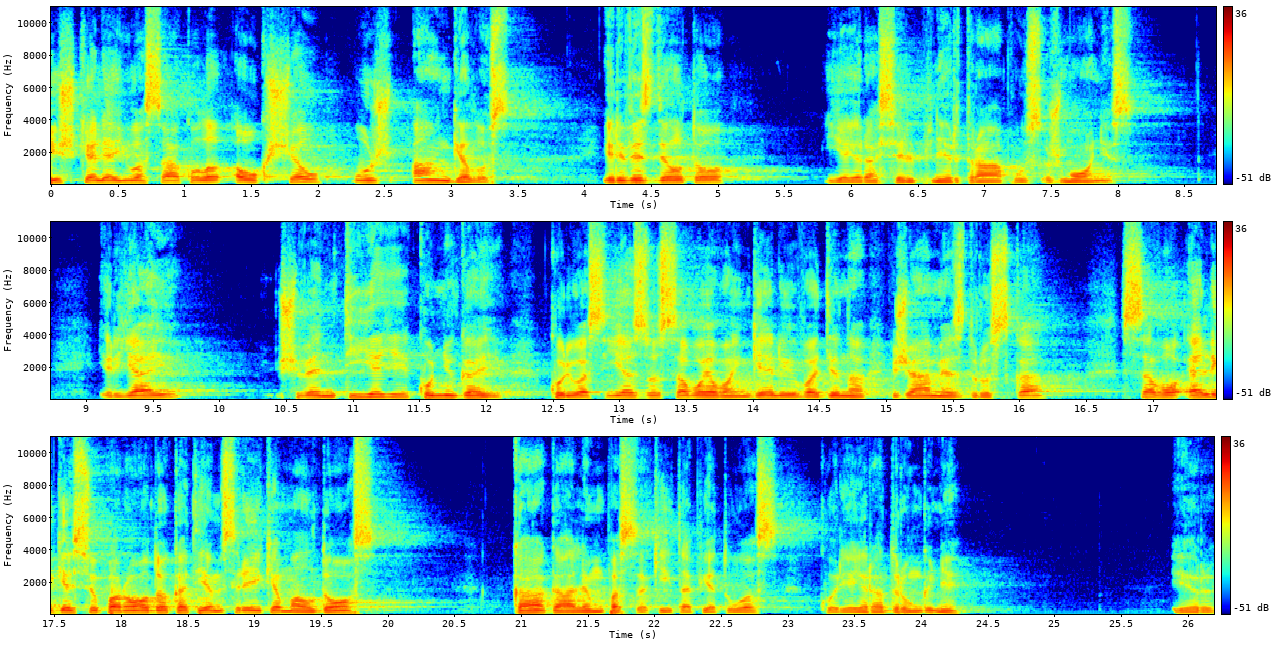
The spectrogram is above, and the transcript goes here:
iškelia juos, sako, aukščiau už angelus. Ir vis dėlto jie yra silpni ir trapūs žmonės. Ir jei šventieji kunigai, kuriuos Jėzus savo Evangelijai vadina žemės druska, savo elgesiu parodo, kad jiems reikia maldos, ką galim pasakyti apie tuos, kurie yra drungni. Ir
